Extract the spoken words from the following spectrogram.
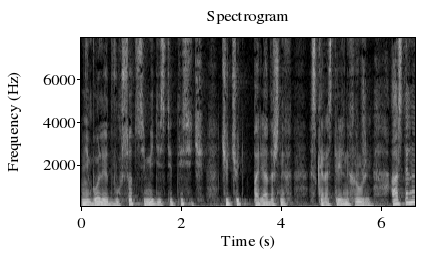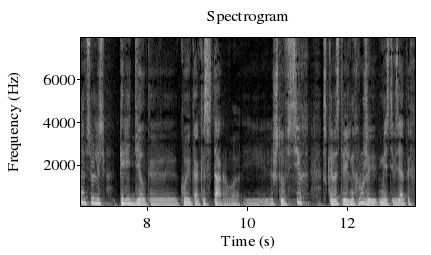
не более 270 тысяч чуть-чуть порядочных скорострельных ружей, а остальное все лишь переделка э, кое-как из старого, и что всех скорострельных ружей вместе взятых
